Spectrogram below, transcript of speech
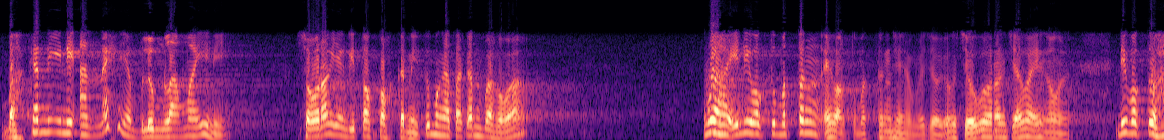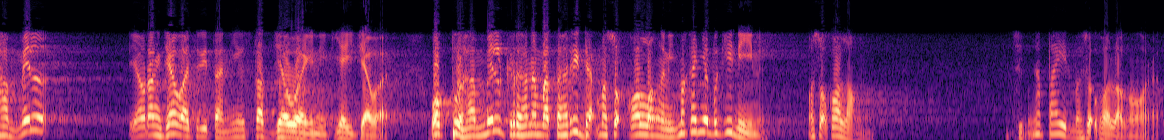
bahkan ini anehnya belum lama ini. Seorang yang ditokohkan itu mengatakan bahwa wah ini waktu meteng, eh waktu meteng ya Jawa, Jawa orang Jawa yang ngomong. Ini waktu hamil Ya orang Jawa cerita nih, Ustaz Jawa ini, Kiai Jawa. Waktu hamil gerhana matahari tidak masuk kolong ini, makanya begini ini, masuk kolong. Jadi, ngapain masuk kolong orang?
